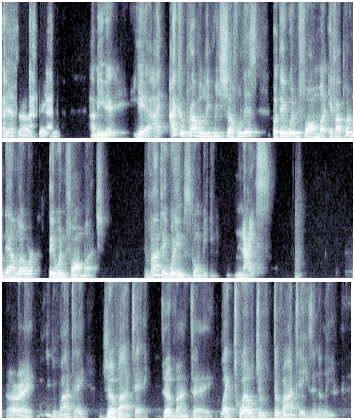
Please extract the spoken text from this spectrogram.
Yes, I was thinking. I mean, it, yeah, I, I could probably reshuffle this, but they wouldn't fall much. If I put them down lower, they wouldn't fall much. Devontae Williams is going to be nice. All right. Devontae, Javonte. Javonte. Like 12 J- Devontaes in the league.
